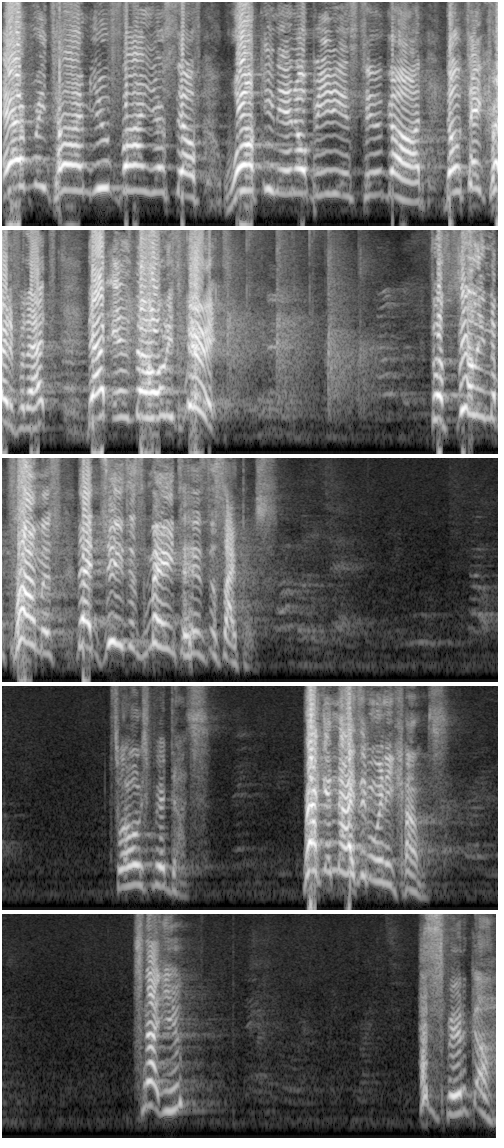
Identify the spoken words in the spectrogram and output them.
Every time you find yourself walking in obedience to God, don't take credit for that. That is the Holy Spirit. Fulfilling the promise that Jesus made to his disciples. That's what the Holy Spirit does. Recognize him when he comes. It's not you. That's the Spirit of God.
